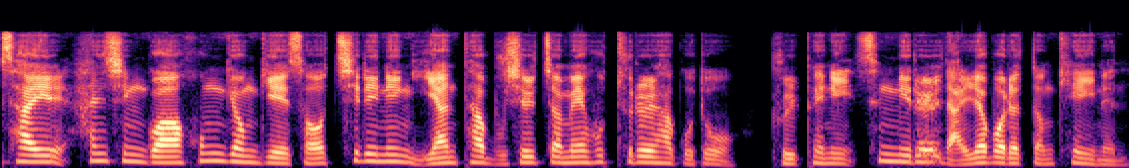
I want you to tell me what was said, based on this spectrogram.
4일 한신과 홈 경기에서 7이닝 2안타 무실점의 호투를 하고도 불펜이 승리를 날려버렸던 K는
